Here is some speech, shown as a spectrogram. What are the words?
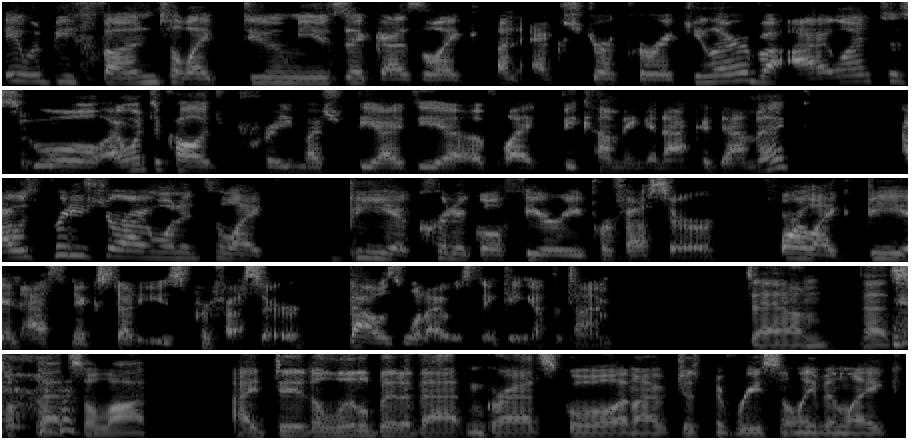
it would be fun to like do music as like an extracurricular, but I went to school, I went to college pretty much with the idea of like becoming an academic. I was pretty sure I wanted to like be a critical theory professor or like be an ethnic studies professor. That was what I was thinking at the time. Damn, that's that's a lot. I did a little bit of that in grad school, and I've just recently been like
